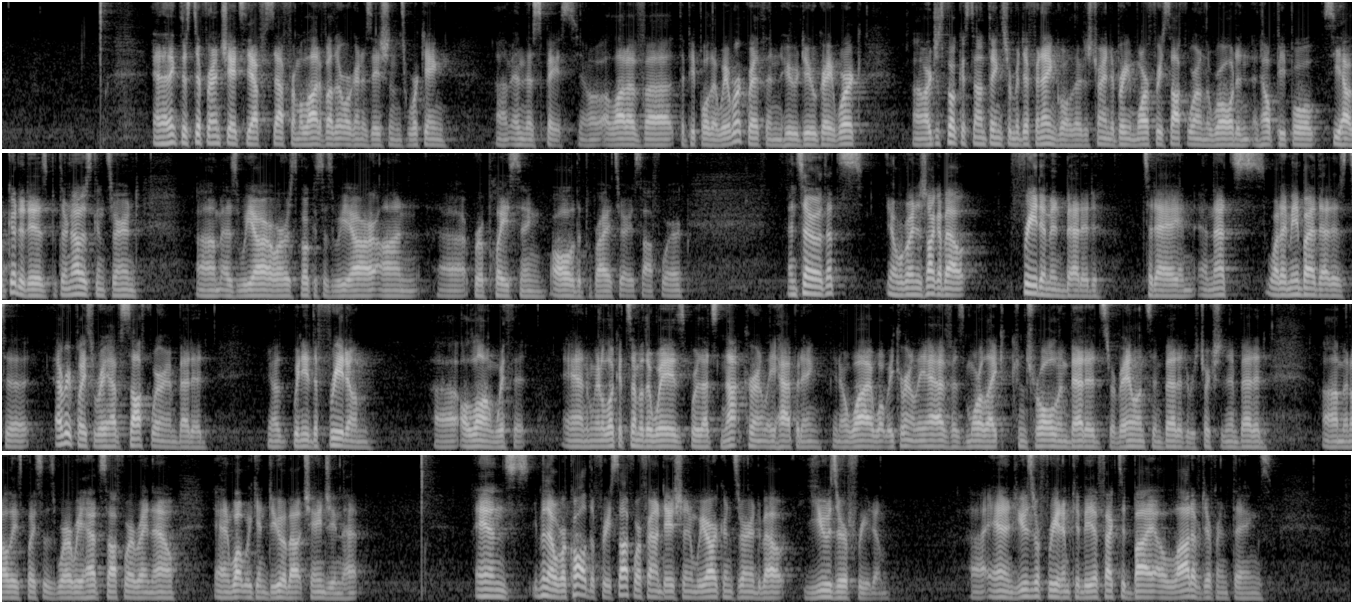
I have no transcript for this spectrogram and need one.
And I think this differentiates the FSF from a lot of other organizations working um, in this space. You know, a lot of uh, the people that we work with and who do great work uh, are just focused on things from a different angle. They're just trying to bring more free software in the world and, and help people see how good it is, but they're not as concerned um, as we are, or as focused as we are on uh, replacing all of the proprietary software. And so that's, you know, we're going to talk about freedom embedded today, and, and that's what I mean by that is to every place where we have software embedded, you know, we need the freedom uh, along with it. And I'm going to look at some of the ways where that's not currently happening. You know, why what we currently have is more like control embedded, surveillance embedded, restriction embedded, um, and all these places where we have software right now, and what we can do about changing that. And even though we're called the Free Software Foundation, we are concerned about user freedom. Uh, and user freedom can be affected by a lot of different things.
